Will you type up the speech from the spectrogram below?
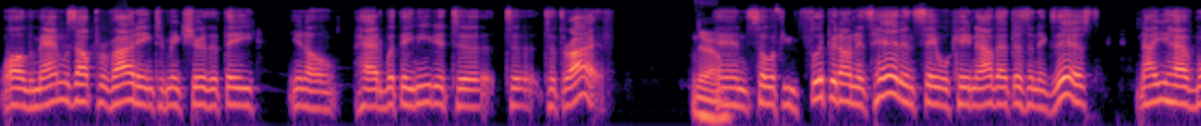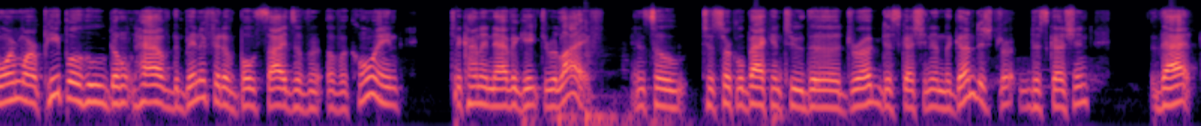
while the man was out providing to make sure that they, you know, had what they needed to to to thrive. Yeah. And so if you flip it on its head and say, okay, now that doesn't exist, now you have more and more people who don't have the benefit of both sides of a, of a coin to kind of navigate through life. And so to circle back into the drug discussion and the gun distru- discussion, that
